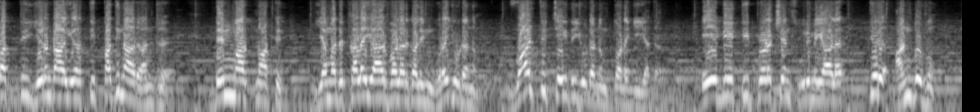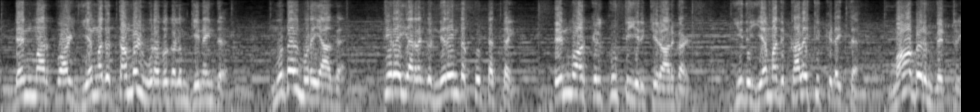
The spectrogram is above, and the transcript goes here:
பத்து இரண்டாயிரத்தி பதினாறு அன்று டென்மார்க் நாட்டில் எமது கலையார்வலர்களின் உரையுடனும் வாழ்த்துச் செய்தியுடனும் தொடங்கியது. ஏபிடி புரொடக்ஷன்ஸ் உரிமையாளர் திரு அன்புவும் டென்மார்க் வாழ் எமது தமிழ் உறவுகளும் இணைந்து முதல் முறையாக திரையரங்கு நிறைந்த கூட்டத்தை டென்மார்க்கில் கூட்டியிருக்கிறார்கள். இது எமது கலைக்கு கிடைத்த மாபெரும் வெற்றி.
